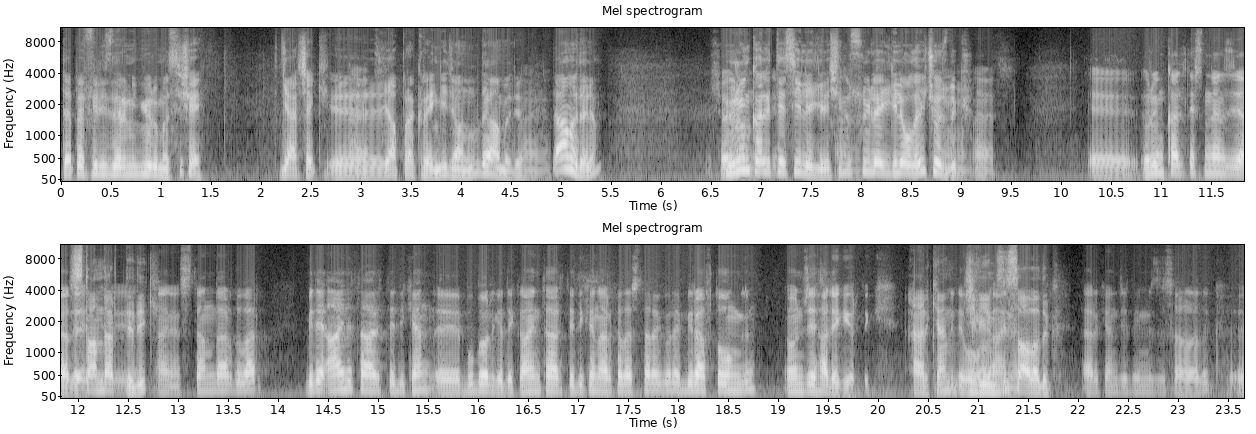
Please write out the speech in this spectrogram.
Tepe filizlerinin yürümesi şey. Gerçek e, Evet. yaprak rengi canlı devam ediyor. Aynen. Devam edelim. Şöyle Ürün anlatayım. kalitesiyle ilgili. Şimdi Aynen. suyla ilgili olayı Hı çözdük. hı, Evet. Ee, ürün kalitesinden ziyade Standart e, dedik. Aynen standardı var. Bir de aynı tarihte diken e, bu bölgedeki aynı tarihte diken arkadaşlara göre bir hafta 10 gün önce hale girdik. Erken Bir de o- ciliğimizi aynen. sağladık. Erkenciliğimizi sağladık. Ee,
